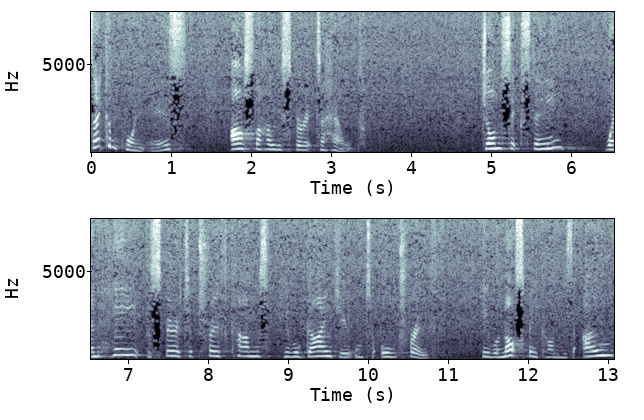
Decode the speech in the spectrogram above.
second point is ask the Holy Spirit to help. John 16, when He, the Spirit of truth, comes, He will guide you into all truth. He will not speak on His own,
